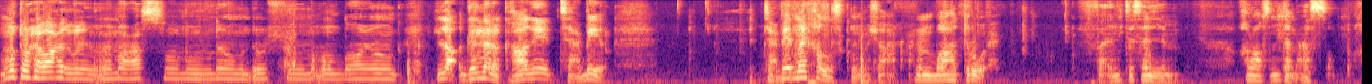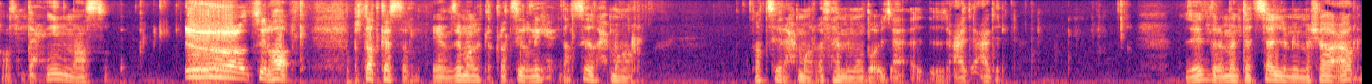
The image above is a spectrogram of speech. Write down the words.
مو تروح لواحد يقول أنا معصب وده وما ادري وش ومره متضايق لا قلنا لك هذه تعبير التعبير ما يخلصك من المشاعر إحنا نبغاها تروح. فأنت سلم. خلاص أنت معصب. خلاص أنت الحين معصب. تصير هالك. بس لا تكسر. يعني زي ما قلت لك لا تصير ليحي لا تصير حمار. لا تصير حمار. أفهم الموضوع عدل زين لما انت تسلم المشاعر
